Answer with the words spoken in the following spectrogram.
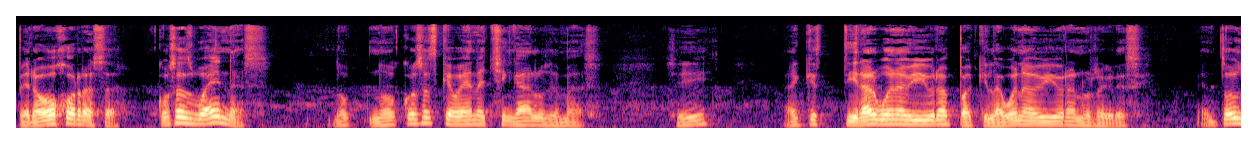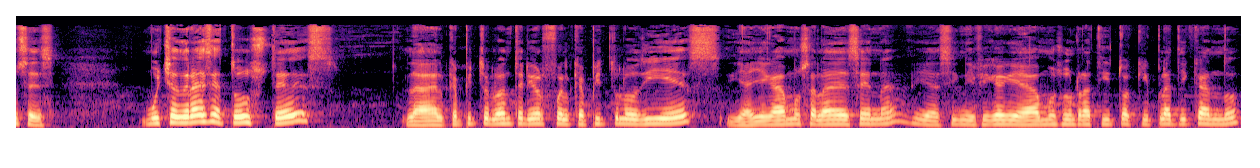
Pero ojo, raza, cosas buenas, no, no cosas que vayan a chingar a los demás. ¿sí? Hay que tirar buena vibra para que la buena vibra nos regrese. Entonces, muchas gracias a todos ustedes el capítulo anterior fue el capítulo 10, ya llegamos a la decena, ya significa que llevamos un ratito aquí platicando.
